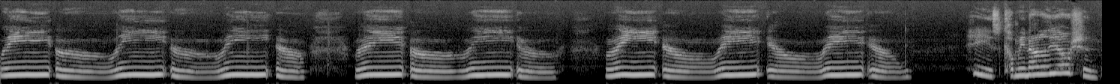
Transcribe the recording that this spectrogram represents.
Re er re er re er re re re re re er. He is coming out of the ocean.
